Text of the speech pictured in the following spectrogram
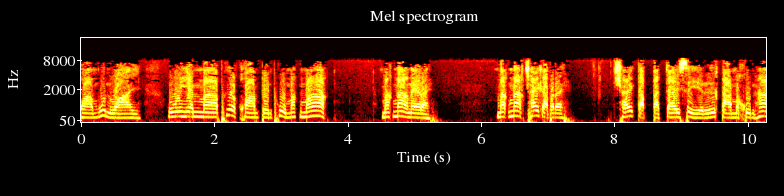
ความวุ่นวายเวียนมาเพื่อความเป็นผู้มากมากมากมากในอะไร มาก ๆ ใช้กับอะไร ใช้กับปัจจัยสี่หรือกามคุณห้า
